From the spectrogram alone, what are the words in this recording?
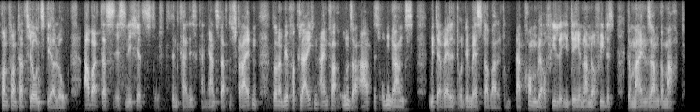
Konfrontationsdialog. Aber das ist nicht jetzt, sind keine, ist kein ernsthaftes Streiten, sondern wir vergleichen einfach unsere Art des Umgangs mit der Welt und dem Westerwald. Und da kommen wir auf viele Ideen, haben wir auch vieles gemeinsam gemacht.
